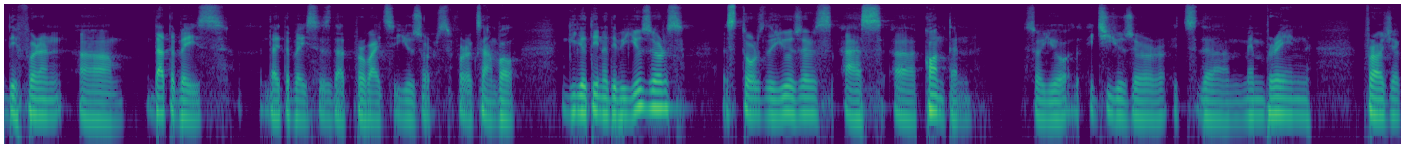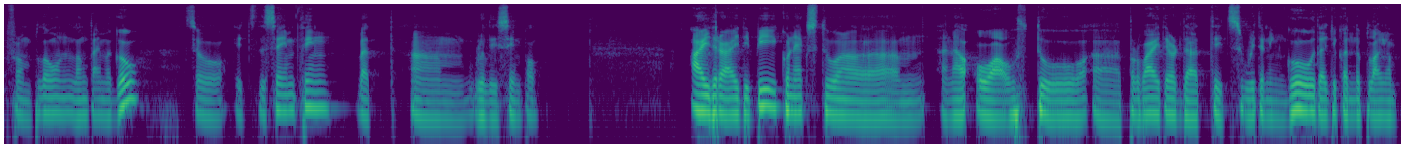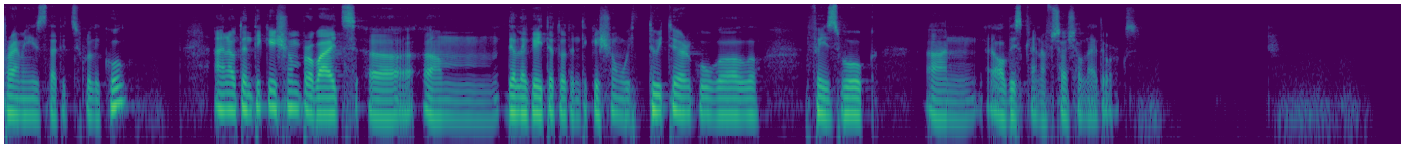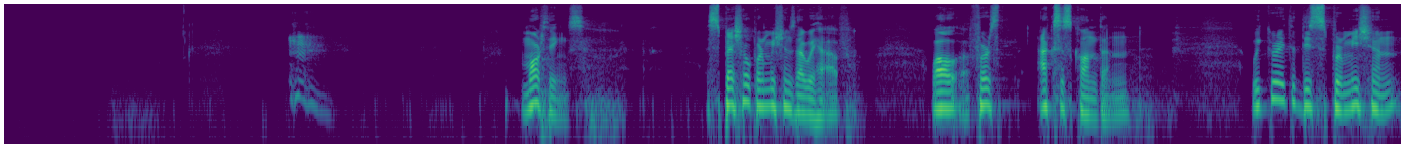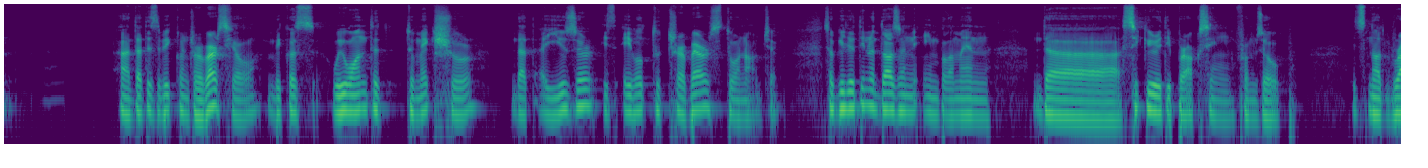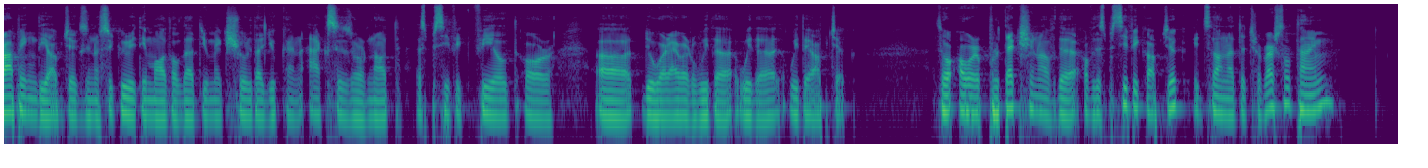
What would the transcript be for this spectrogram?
different um, database databases that provides users. For example, Guillotina DB users stores the users as uh, content. So you, each user, it's the membrane project from Plone long time ago. So it's the same thing, but um, really simple. Hydra IDP connects to um, an OAuth to a provider that it's written in Go, that you can deploy on premise, that it's really cool. And authentication provides uh, um, delegated authentication with Twitter, Google, Facebook, and all these kind of social networks. More things. Special permissions that we have. Well, first, access content. We created this permission uh, that is a bit controversial because we wanted to make sure that a user is able to traverse to an object. So Guillotina doesn't implement the security proxying from Zope. It's not wrapping the objects in a security model that you make sure that you can access or not a specific field or uh, do whatever with, a, with, a, with the object. So our protection of the, of the specific object, it's done at the traversal time,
